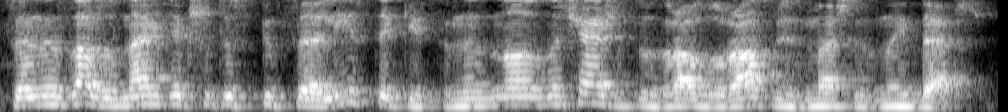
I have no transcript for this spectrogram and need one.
Це не завжди, навіть якщо ти спеціаліст якийсь, це не означає, що ти зразу раз візьмеш і знайдеш.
